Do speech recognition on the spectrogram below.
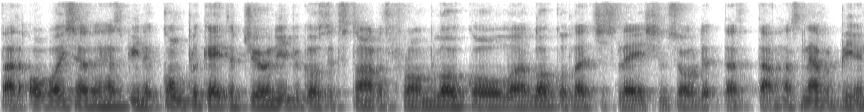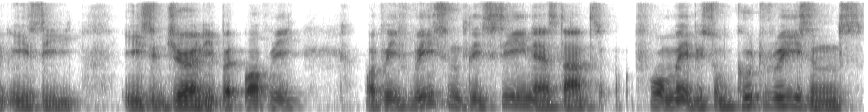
that always has been a complicated journey because it started from local uh, local legislation. So that, that that has never been an easy easy journey. But what we what we've recently seen is that for maybe some good reasons,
